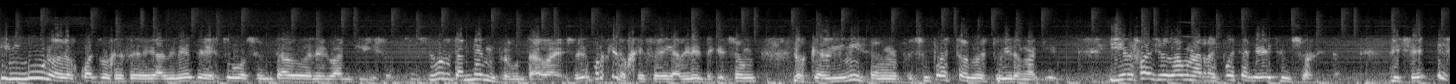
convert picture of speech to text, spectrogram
y ninguno de los cuatro jefes de gabinete estuvo sentado en el banquillo. Entonces uno también me preguntaba eso, ¿por qué los jefes de gabinete, que son los que administran el presupuesto, no estuvieron aquí? Y el fallo da una respuesta que es insólita. Dice, es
